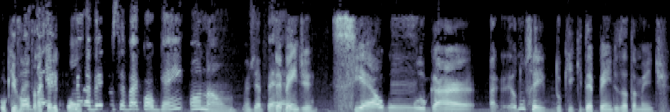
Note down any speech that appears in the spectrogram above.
O que volta Naquele ponto. Primeira vez que você vai com alguém ou não? O GPS. Depende. Se é algum lugar. Eu não sei do que, que depende exatamente.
